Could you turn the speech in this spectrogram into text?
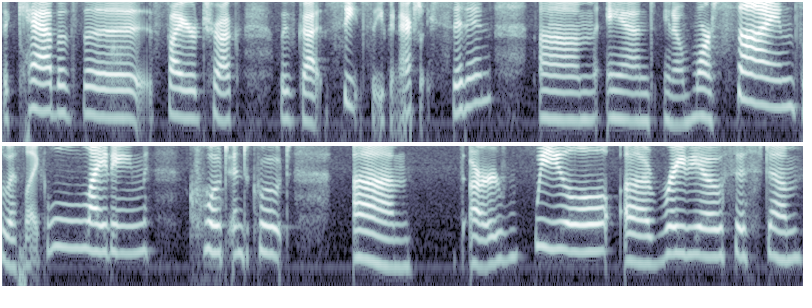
the cab of the fire truck We've got seats that you can actually sit in, um, and you know more signs with like lighting, quote unquote. Um, our wheel, uh, radio system,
